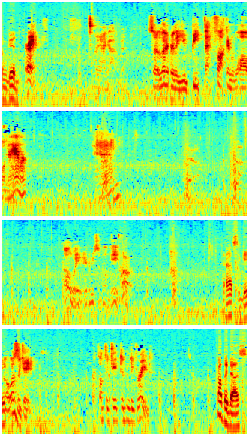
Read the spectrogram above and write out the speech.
him good. Right. Oh, yeah, I got him good. So literally, you beat that fucking wall with your hammer. And. Oh, wait, maybe it's a gate. That's the gate. Oh, it was a gate. I thought the gate didn't degrade. Probably does.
